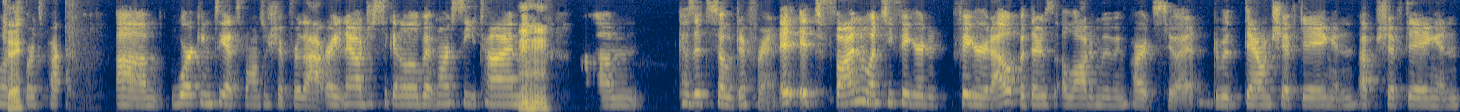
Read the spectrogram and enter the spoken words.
Okay. Motorsports Park. Um, working to get sponsorship for that right now, just to get a little bit more seat time. Mhm. um because it's so different it, it's fun once you figure it figure it out but there's a lot of moving parts to it with downshifting and upshifting and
